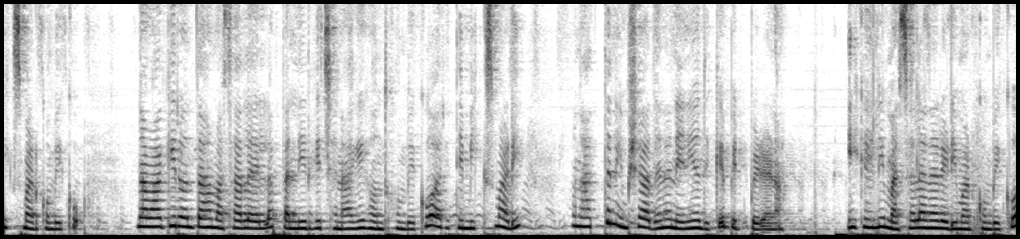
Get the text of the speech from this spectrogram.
ಮಿಕ್ಸ್ ಮಾಡ್ಕೊಬೇಕು. ನಾವು ಹಾಕಿರೋಂತಹ ಮಸಾಲೆ ಎಲ್ಲ ಪನ್ನೀರ್ಗೆ ಚೆನ್ನಾಗಿ ಹೊಂದ್ಕೊಬೇಕು. ಆ ರೀತಿ ಮಿಕ್ಸ್ ಮಾಡಿ ಒಂದು ಹತ್ತು ನಿಮಿಷ ಅದನ್ನು ನೆನೆಯೋದಕ್ಕೆ ಬಿಟ್ಬಿಡೋಣ. ಈಗ ಇಲ್ಲಿ ಮಸಾಲಾನ ರೆಡಿ ಮಾಡ್ಕೊಬೇಕು.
